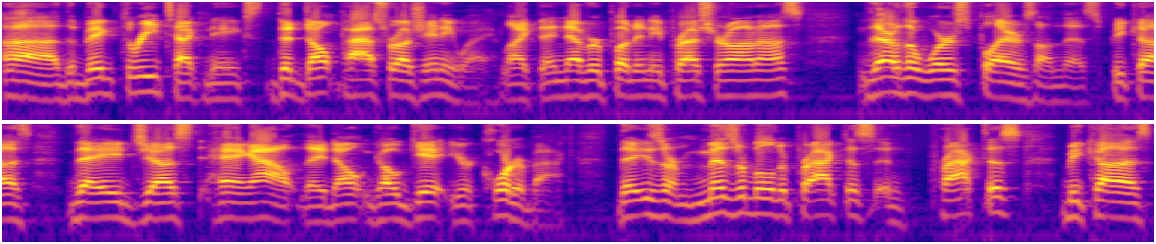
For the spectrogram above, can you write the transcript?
uh, the big three techniques that don't pass rush anyway. Like they never put any pressure on us. They're the worst players on this because they just hang out. They don't go get your quarterback. These are miserable to practice and practice because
